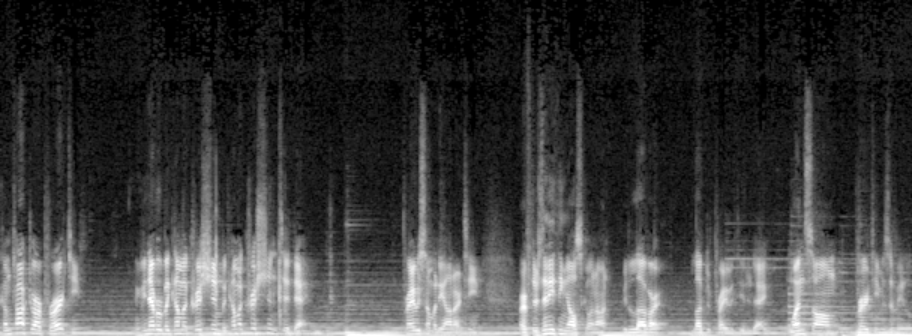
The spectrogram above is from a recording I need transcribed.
Come talk to our prayer team. If you've never become a Christian, become a Christian today. Pray with somebody on our team. Or if there's anything else going on, we'd love our love to pray with you today. One song, prayer team is available.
